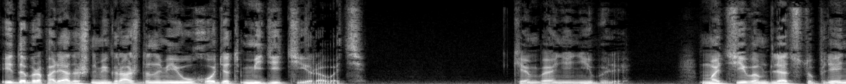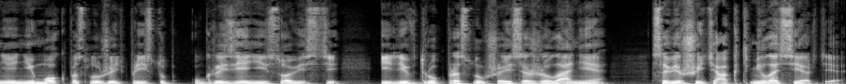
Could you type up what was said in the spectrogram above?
и добропорядочными гражданами и уходят медитировать. Кем бы они ни были, мотивом для отступления не мог послужить приступ угрызений совести или вдруг проснувшееся желание совершить акт милосердия.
